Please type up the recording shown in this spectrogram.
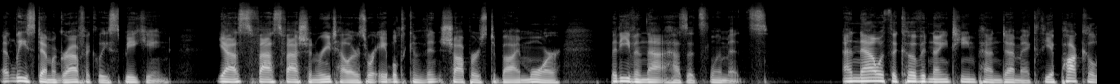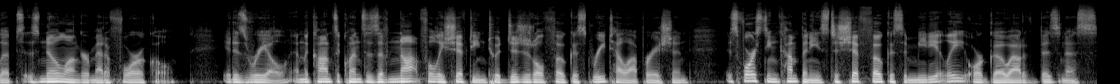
at least demographically speaking. Yes, fast fashion retailers were able to convince shoppers to buy more, but even that has its limits. And now, with the COVID 19 pandemic, the apocalypse is no longer metaphorical. It is real, and the consequences of not fully shifting to a digital focused retail operation is forcing companies to shift focus immediately or go out of business.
